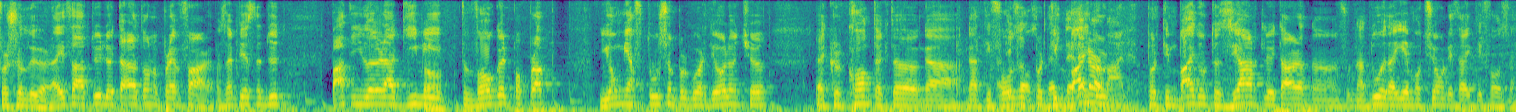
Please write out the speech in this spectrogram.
fërshëllyer. Ai tha aty lojtarët tanë prenë fare. Pastaj pjesën e dytë Pati një lloj reagimi po. të vogël, po prap jo mjaftueshëm për Guardiolën që e kërkonte këtë nga nga tifozët për t'i mbajtur për t'i mbajtur të zjarrtë lojtarët në na duhet ai emocioni tha i tifozëve.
